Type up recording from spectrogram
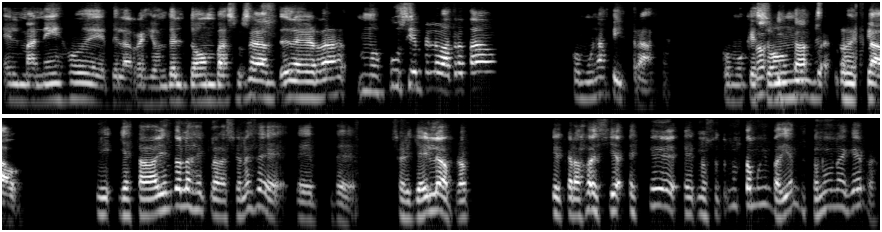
el manejo de, de, la región del Donbass. O sea, de verdad, Moscú siempre lo ha tratado como una piltrafa, como que son los esclavos. Y, estaba viendo las declaraciones de, de, de Sergei Lavrov, y el carajo decía, es que eh, nosotros no estamos invadiendo, esto no es una guerra.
